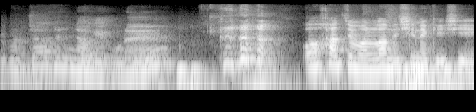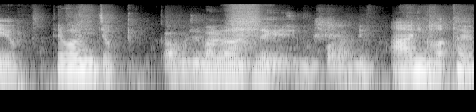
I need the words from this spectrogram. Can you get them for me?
이건 짜증나게 구네. 어 하지 말라는 신의 계시예요. 대박이죠. 까불지 말라는 신의 계시는 못 받았니? 아닌 것 같아요.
